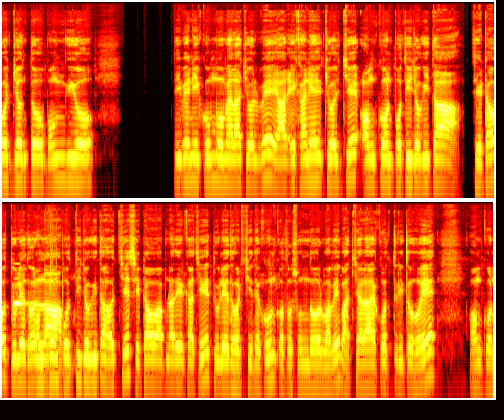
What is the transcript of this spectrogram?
পর্যন্ত বঙ্গীয় ত্রিবেণী কুম্ভ মেলা চলবে আর এখানে চলছে অঙ্কন প্রতিযোগিতা। সেটাও তুলে ধরলাম। প্রতিযোগিতা হচ্ছে সেটাও আপনাদের কাছে তুলে ধরছি। দেখুন কত সুন্দরভাবে বাচ্চারা একত্রিত হয়ে অঙ্কন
